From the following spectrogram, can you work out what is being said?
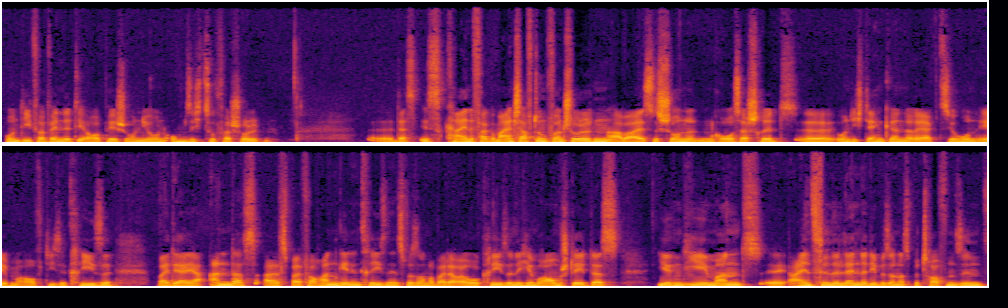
und die verwendet die Europäische Union, um sich zu verschulden. Äh, das ist keine Vergemeinschaftung von Schulden, aber es ist schon ein großer Schritt. Äh, und ich denke eine Reaktion eben auf diese Krise, bei der ja anders als bei vorangehenden Krisen, insbesondere bei der Euro-Krise, nicht im Raum steht, dass irgendjemand, äh, einzelne Länder, die besonders betroffen sind,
